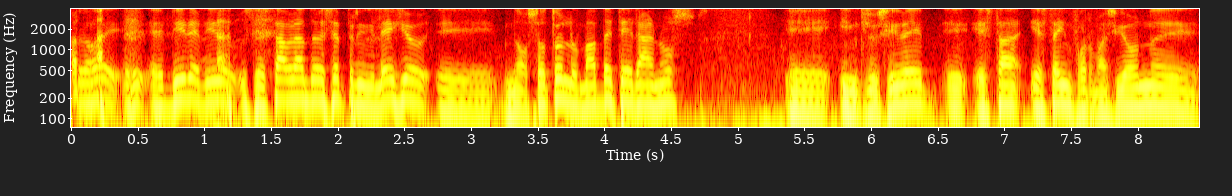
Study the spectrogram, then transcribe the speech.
Pero, eh, eh, mire, mire, usted está hablando de ese privilegio. Eh, nosotros los más veteranos eh, inclusive eh, esta, esta información eh,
